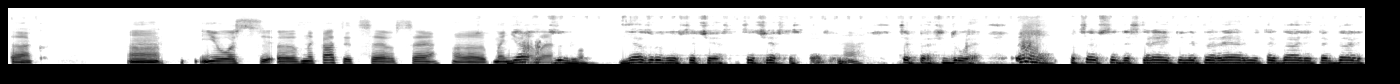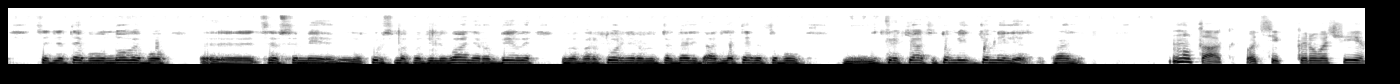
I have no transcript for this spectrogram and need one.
Так. Е, і ось е, вникати це все е, мені Я нелегко. зрозумів. Я зрозумів, це чесно, це чесно сказано. Це перше. Друге, оце все дискретні, неперервні і так далі, і так далі. Це для тебе було нове, бо це все ми в курсі моделювання робили, лабораторні робили і так далі. А для тебе це був відкриття, це темний, темний лес, правильно? Ну так, оці керувачі,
